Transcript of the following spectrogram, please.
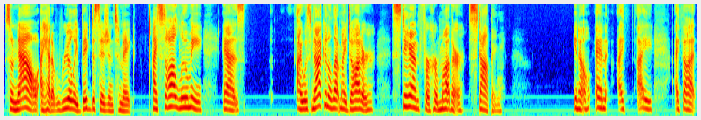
So now I had a really big decision to make. I saw Lume as I was not going to let my daughter stand for her mother stopping. You know, and I I I thought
